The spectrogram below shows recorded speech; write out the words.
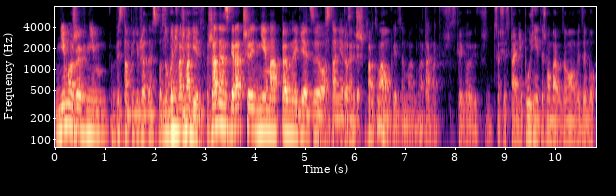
nie może w nim wystąpić w żaden sposób. No bo nikt nie ma wiedzy. Żaden z graczy nie ma pełnej wiedzy o stanie rozgrywki. bardzo małą wiedzę ma na Tak. temat wszystkiego, i co się stanie później. Też ma bardzo małą wiedzę, bo,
